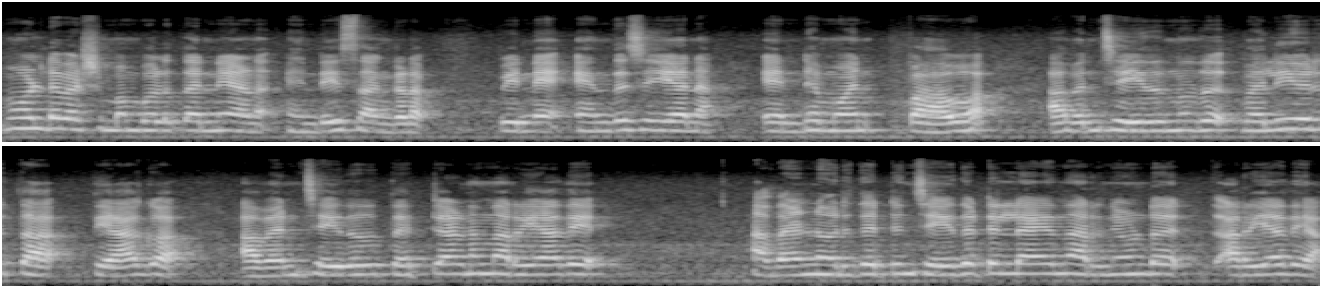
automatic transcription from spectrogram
മോളുടെ വിഷമം പോലെ തന്നെയാണ് എന്റെ ഈ സങ്കടം. പിന്നെ എന്ത് ചെയ്യാനാ? എന്റെ മോൻ പാവ. അവൻ ചെയ്യുന്നത് വലിയൊരു ത്യാഗ. അവൻ ചെയ്തത് തെറ്റാണെന്നറിയാതെ അവൻ ഒരു തെറ്റും ചെയ്തിട്ടില്ല എന്ന് അറിഞ്ഞുകൊണ്ട് അറിയാതെയാ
